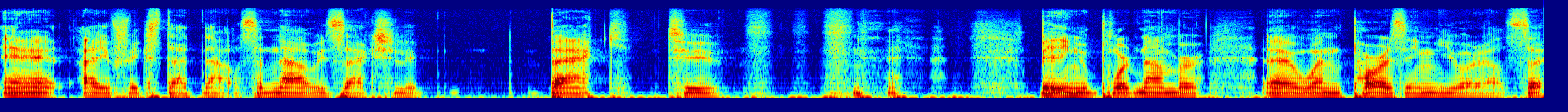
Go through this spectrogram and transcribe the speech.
And I fixed that now. So now it's actually back to being a port number uh, when parsing URLs. So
